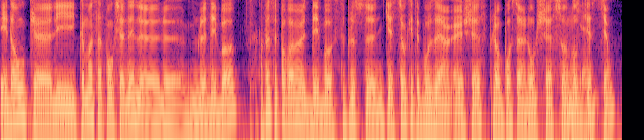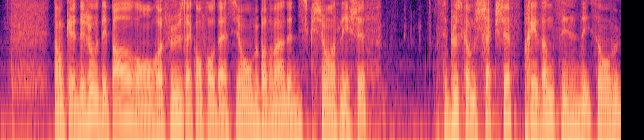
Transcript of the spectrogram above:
Et donc, euh, les comment ça fonctionnait le, le, débat? En fait, c'est pas vraiment un débat. C'était plus une question qui était posée à un, chef, puis là, on passait à un autre chef sur une autre question. Donc, déjà au départ, on refuse la confrontation. On veut pas vraiment de discussion entre les chefs. C'est plus comme chaque chef présente ses idées, si on veut.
